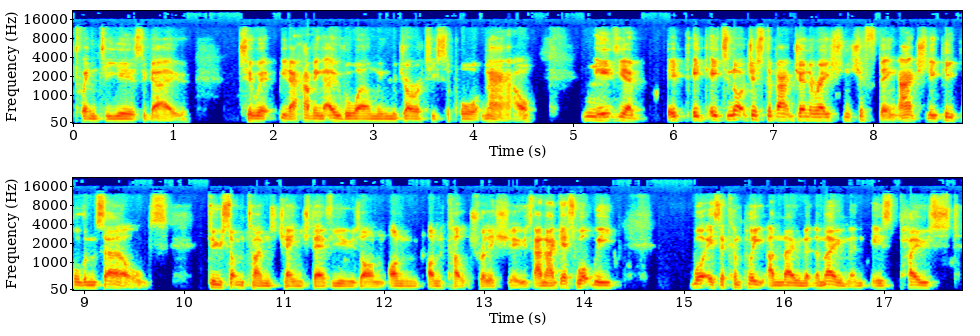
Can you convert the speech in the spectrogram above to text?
20 years ago to it, you know, having overwhelming majority support now mm. is, you know, it, it, it's not just about generation shifting. Actually, people themselves do sometimes change their views on on on cultural issues. And I guess what we what is a complete unknown at the moment is post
